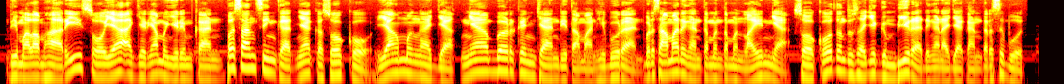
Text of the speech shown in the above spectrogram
Di malam hari, Soya akhirnya mengirimkan pesan singkatnya ke Soko yang mengajaknya berkencan di taman hiburan bersama dengan teman-teman lainnya. Soko tentu saja gembira dengan ajakan tersebut.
